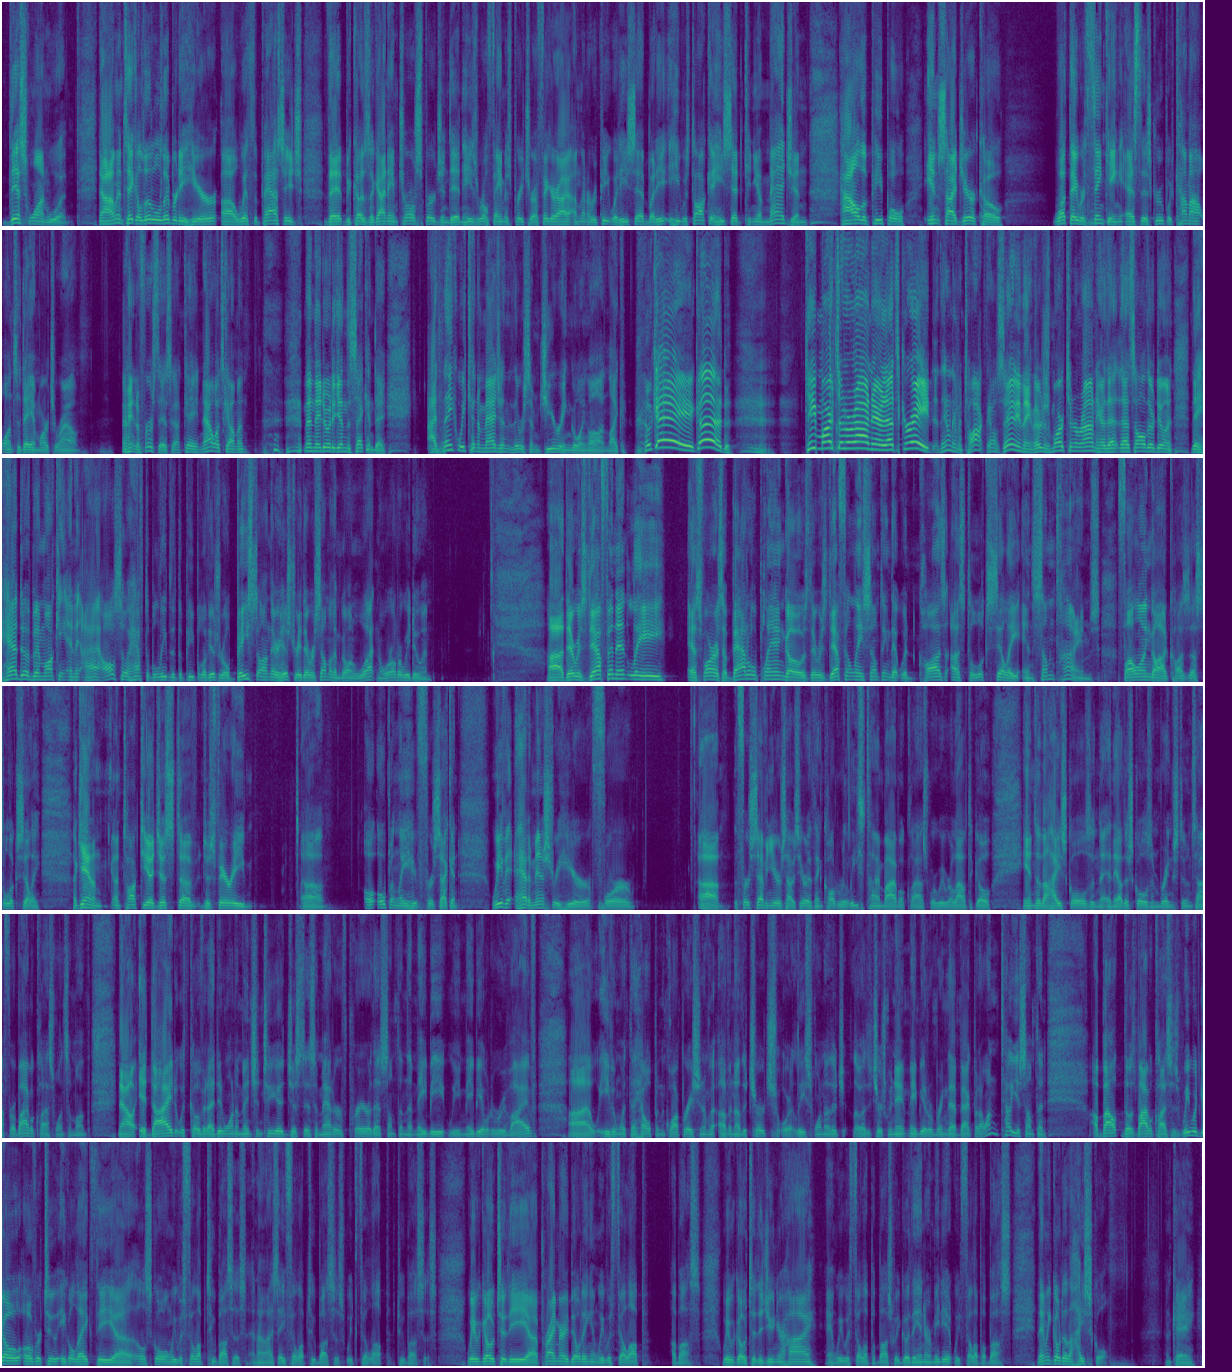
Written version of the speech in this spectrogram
This one would. Now, I'm going to take a little liberty here uh, with the passage that because a guy named Charles Spurgeon did, and he's a real famous preacher. I figure I, am going to repeat what he said, but he, he was talking. He said, Can you imagine how the people inside Jericho, what they were thinking as this group would come out once a day and march around? I mean, the first day, it's okay, now what's coming? then they do it again the second day. I think we can imagine that there was some jeering going on, like, okay, good. Keep marching around here. That's great. They don't even talk. They don't say anything. They're just marching around here. That, that's all they're doing. They had to have been walking. And I also have to believe that the people of Israel, based on their history, there were some of them going, What in the world are we doing? Uh, there was definitely, as far as a battle plan goes, there was definitely something that would cause us to look silly. And sometimes following God causes us to look silly. Again, I'm going to talk to you just, uh, just very uh, openly here for a second. We've had a ministry here for um, the first seven years I was here, I think called Release Time Bible Class, where we were allowed to go into the high schools and the, and the other schools and bring students out for a Bible class once a month. Now, it died with COVID. I did want to mention to you, just as a matter of prayer, that's something that maybe we may be able to revive, uh, even with the help and cooperation of, of, another church, or at least one other, other church. We may, may be able to bring that back. But I want to tell you something about those Bible classes. We would go over to Eagle Lake, the uh, little school, and we would fill up two buses. And I say fill up two buses, we'd fill up two buses. We would go to the uh, primary building and we would fill up a bus. We would go to the junior high and we would fill up a bus. We'd go to the intermediate, we'd fill up a bus. Then we'd go to the high school. Okay?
